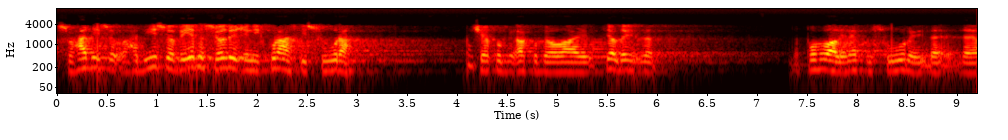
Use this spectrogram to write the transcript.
su hadisu, hadisu o vrijednosti određenih kuranskih sura. Znači, ako bi, ako bi ovaj, htjeli da, da, da pohvali neku suru i da, da je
